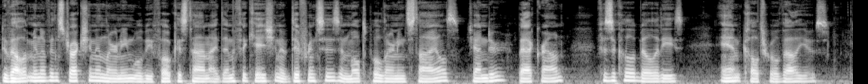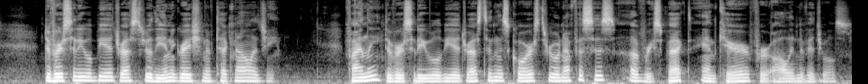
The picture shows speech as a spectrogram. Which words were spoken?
Development of instruction and learning will be focused on identification of differences in multiple learning styles, gender, background, physical abilities, and cultural values. Diversity will be addressed through the integration of technology. Finally, diversity will be addressed in this course through an emphasis of respect and care for all individuals.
